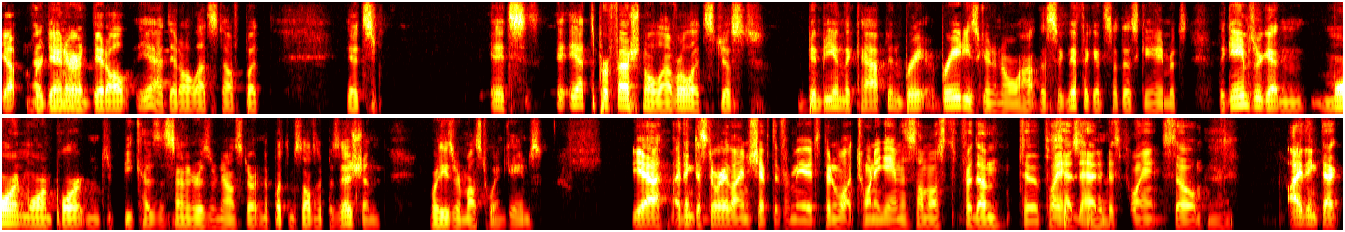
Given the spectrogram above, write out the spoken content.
Yep. for dinner dinner. and did all yeah did all that stuff but it's it's at the professional level it's just been being the captain Bra- brady's going to know how the significance of this game it's the games are getting more and more important because the senators are now starting to put themselves in a position where these are must win games Yeah, I think the storyline shifted for me. It's been what 20 games almost for them to play head to head at this point. So Yeah. I think that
